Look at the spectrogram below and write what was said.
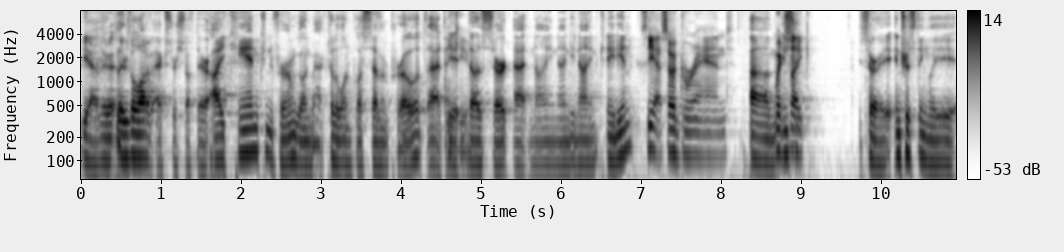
Yeah, there, there's a lot of extra stuff there. I can confirm, going back to the OnePlus 7 Pro, that Thank it you. does start at 999 Canadian. So yeah, so a grand. Um, which inter- like Sorry, interestingly,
